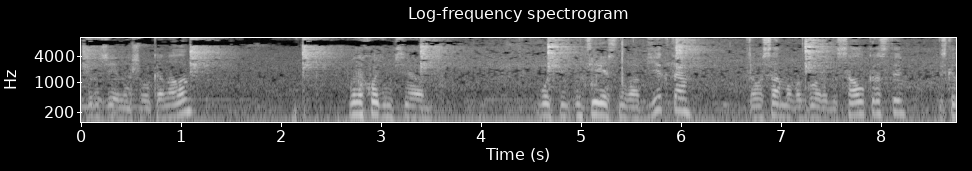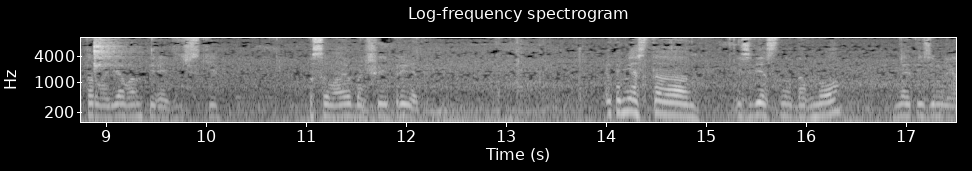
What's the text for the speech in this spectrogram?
друзей нашего канала. Мы находимся в очень интересного объекта, того самого города Саукрасты, из которого я вам периодически посылаю большие приветы. Это место известно давно на этой земле.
